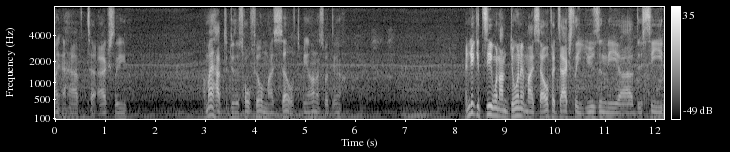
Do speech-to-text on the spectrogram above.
might have to actually... I might have to do this whole film myself, to be honest with you. And you can see when I'm doing it myself, it's actually using the, uh, the seed.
